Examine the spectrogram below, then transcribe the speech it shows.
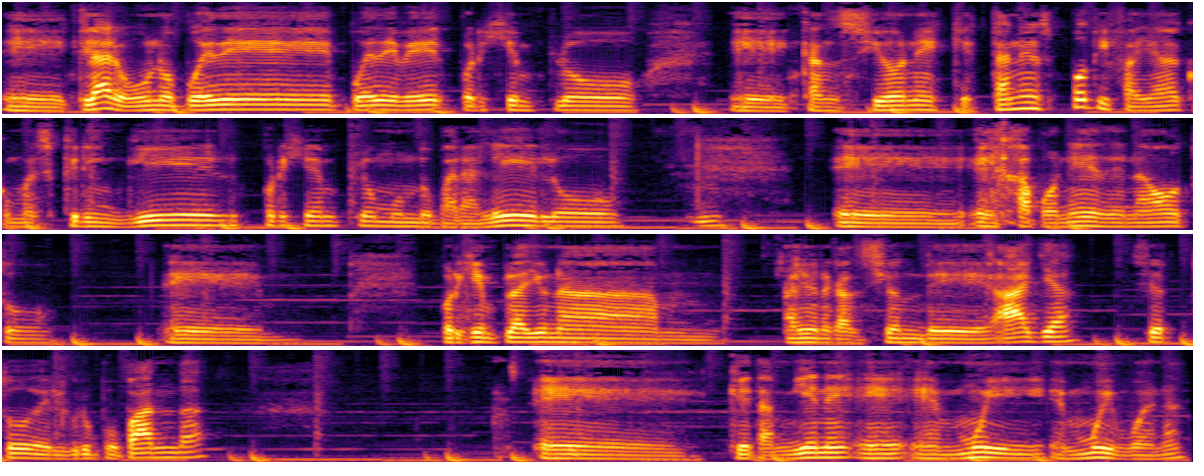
eh, claro, uno puede, puede ver, por ejemplo, eh, canciones que están en Spotify, ¿ah? como Screen Girl, por ejemplo, Mundo Paralelo, eh, El japonés de Naoto. por ejemplo, hay una, hay una canción de Aya, ¿cierto? Del grupo Panda, eh, que también es, muy, es muy buena.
